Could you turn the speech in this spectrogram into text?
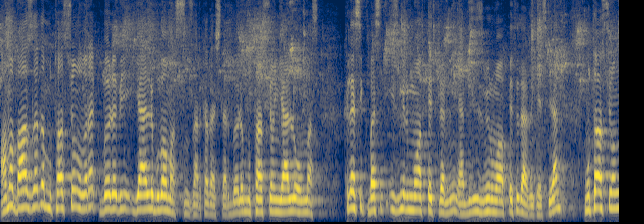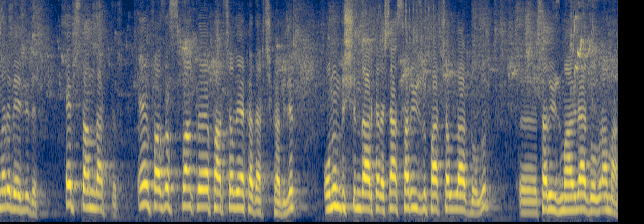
Ama bazıları da mutasyon olarak böyle bir yerli bulamazsınız arkadaşlar. Böyle mutasyon yerli olmaz. Klasik basit İzmir muhabbetlerinin yani biz İzmir muhabbeti derdik eskiden. Mutasyonları bellidir. Hep standarttır. En fazla spankla ve parçalıya kadar çıkabilir. Onun dışında arkadaşlar sarı yüzlü parçalılar da olur. Ee, sarı yüz maviler de olur ama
